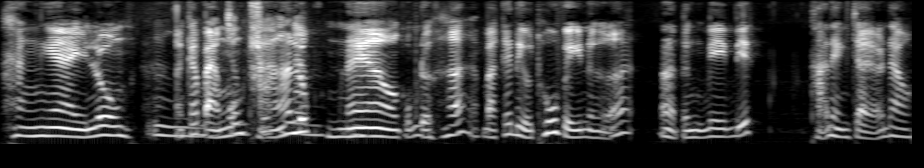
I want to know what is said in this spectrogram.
hàng ngày luôn. Ừ, các bạn muốn trong thả lúc nào cũng được hết. Và cái điều thú vị nữa là từng vi biết thả đèn trời ở đâu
